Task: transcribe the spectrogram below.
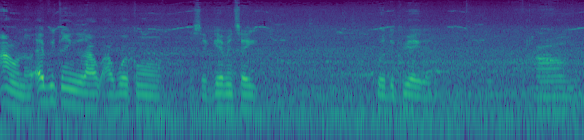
I don't know. Everything that I, I work on is a give and take with the creator. Um,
